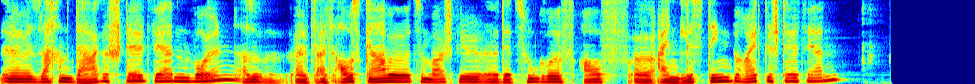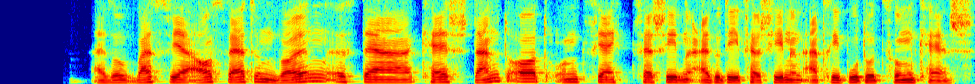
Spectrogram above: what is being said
äh, Sachen dargestellt werden wollen? Also als, als Ausgabe zum Beispiel äh, der Zugriff auf äh, ein Listing bereitgestellt werden? Also was wir auswerten wollen, ist der Cache-Standort und vielleicht verschiedene, also die verschiedenen Attribute zum Cache.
